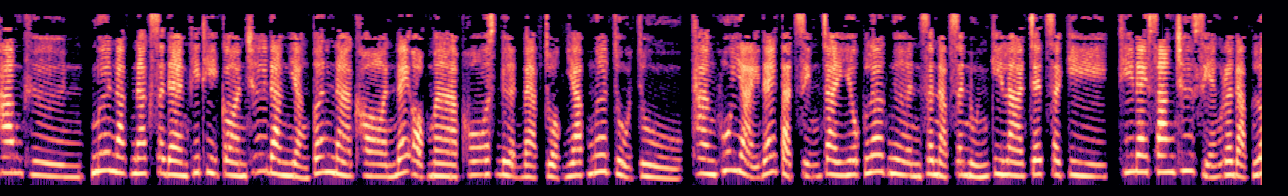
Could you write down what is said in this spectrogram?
ข้ามคืน เมื่อนักนักแสดงพิธีกรชื่อดังอย่างเปิ้ลนาคอนได้ออกมาโพสต์เดือดแบบจวกยับเมื่อจู่ๆทางผู้ใหญ่ได้ตัดสินใจยกเลิกเงินสนับสนุนกีฬาเจ็ตสกี ที่ได้สร้างชื่อเสียงระดับโล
